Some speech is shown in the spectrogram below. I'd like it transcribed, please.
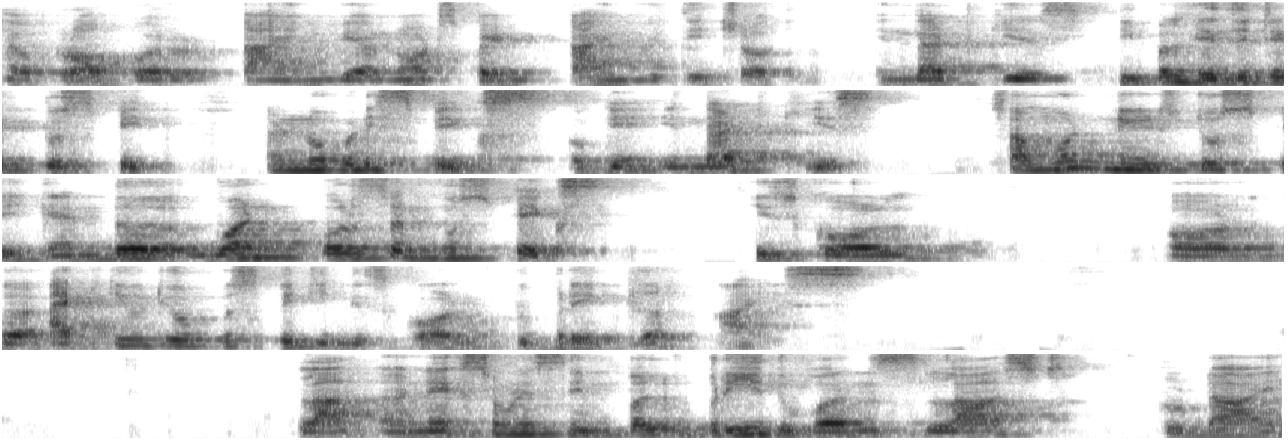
have proper time we are not spend time with each other in that case people hesitate to speak and nobody speaks okay in that case someone needs to speak and the one person who speaks is called or the activity of the speaking is called to break the ice uh, next one is simple breathe once last to die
